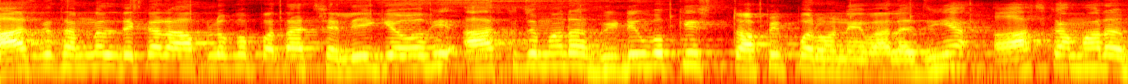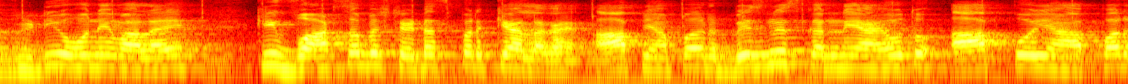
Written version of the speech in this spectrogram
आज का थंबनेल देखकर आप लोगों को पता चल ही गया होगा कि आज का जो हमारा वीडियो वो किस टॉपिक पर होने वाला है। जी हाँ आज का हमारा वीडियो होने वाला है कि व्हाट्सअप स्टेटस पर क्या लगाएँ आप यहाँ पर बिज़नेस करने आए हो तो आपको यहाँ पर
